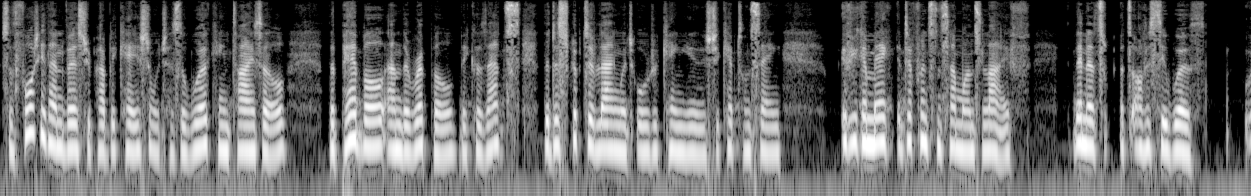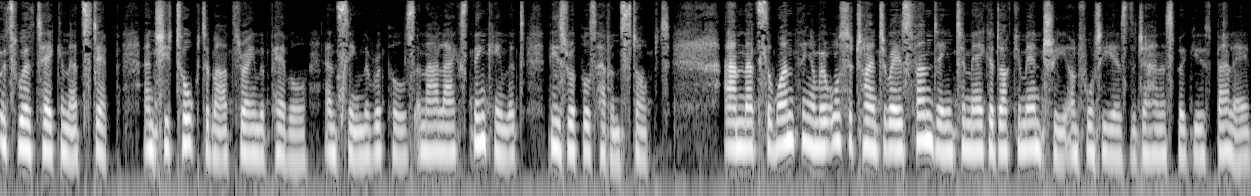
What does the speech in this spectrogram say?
So the 40th anniversary publication, which has a working title, "The Pebble and the Ripple," because that's the descriptive language Audrey King used. She kept on saying, "If you can make a difference in someone's life." Then it's it's obviously worth it's worth taking that step. And she talked about throwing the pebble and seeing the ripples. And I like thinking that these ripples haven't stopped. And that's the one thing. And we're also trying to raise funding to make a documentary on 40 years of the Johannesburg Youth Ballet.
